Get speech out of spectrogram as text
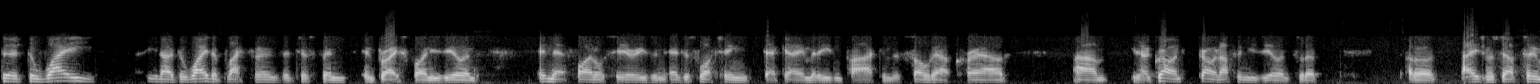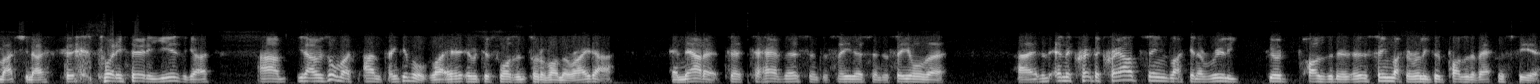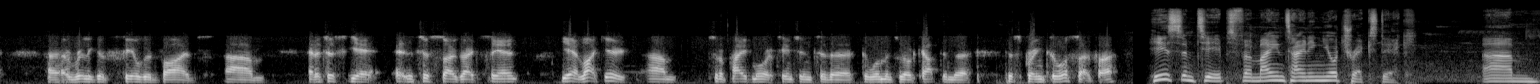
the the way you know the way the Black Ferns have just been embraced by New Zealand in that final series, and, and just watching that game at Eden Park and the sold out crowd. Um, you know, growing growing up in New Zealand, sort of I don't know, age myself too much. You know, 20, 30 years ago um, you know, it was almost unthinkable. Like it, it, just wasn't sort of on the radar. And now to, to, to have this and to see this and to see all the uh, and the the crowd seemed like in a really good positive. It seemed like a really good positive atmosphere, uh, a really good feel good vibes. Um, and it just yeah, it's just so great to see. And yeah, like you, um, sort of paid more attention to the the Women's World Cup than the the spring tour so far. Here's some tips for maintaining your Trex deck. Um,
